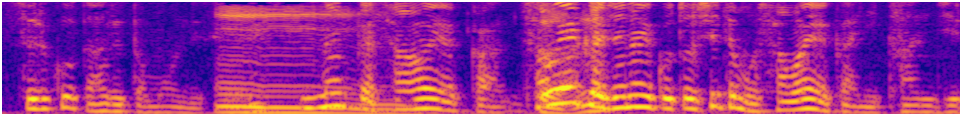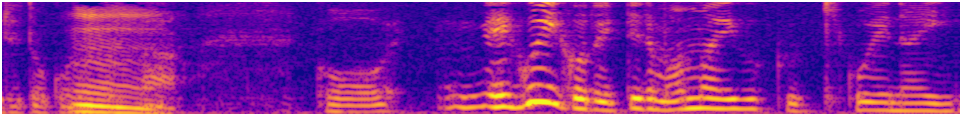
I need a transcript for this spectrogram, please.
することあると思うんですようん。ねなんか爽やかそうだね。爽やかじゃないことをしてても爽やかに感じるところとか、うん。こうえぐいこと言っててもあんまえぐく聞こえない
